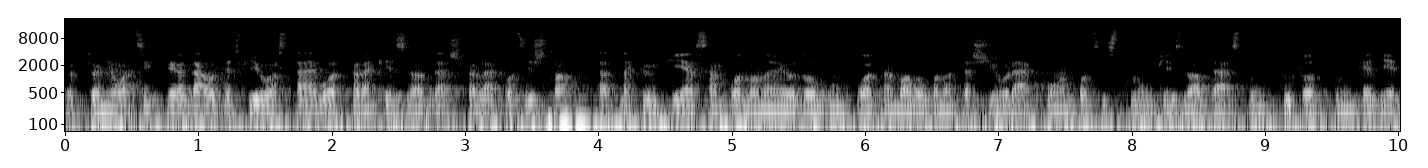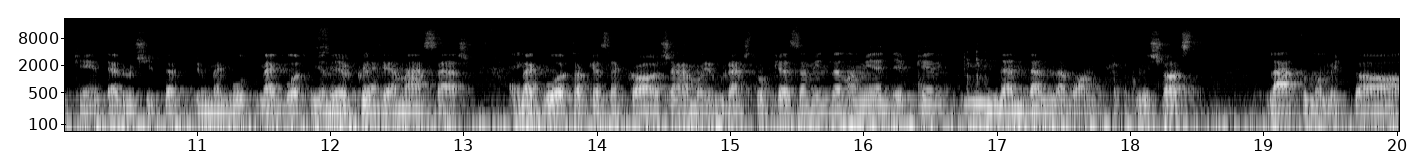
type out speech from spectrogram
5-től 8-ig például, ott egy fiúosztály volt, fele kézilabdás, fele focista, tehát nekünk ilyen szempontból nagyon jó dolgunk volt, mert valóban a tesi órákon fociztunk, kézilabdáztunk, futottunk egyébként, erősítettünk, meg, meg volt ugyanúgy a kötélmászás, Igen. meg voltak ezek a zsámolyugrástól kezdve minden, ami egyébként minden benne van. Én is azt látom, amit a,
